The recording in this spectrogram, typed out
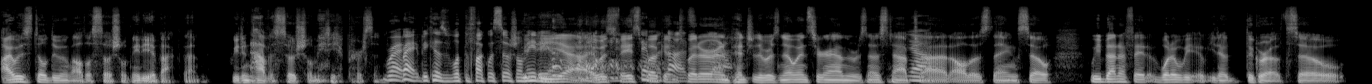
I was still doing all the social media back then. We didn't have a social media person. right. Right, because what the fuck was social media? Yeah, it was Facebook and us, Twitter and. Pinterest. There was no Instagram, there was no Snapchat, all those things. So we benefit. What are we? You know, the growth. So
